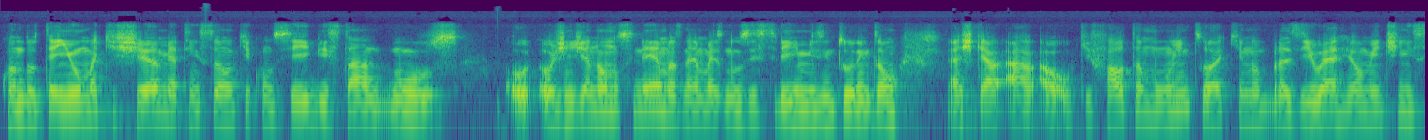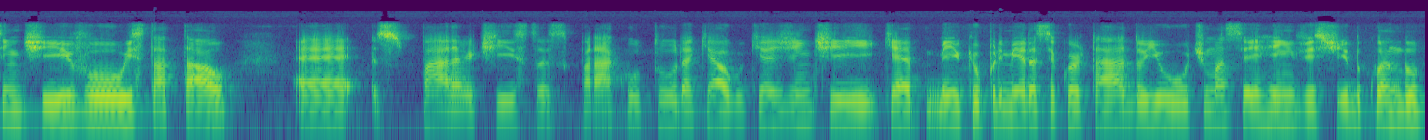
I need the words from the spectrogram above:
quando tem uma que chame a atenção, que consiga estar nos. Hoje em dia não nos cinemas, né? Mas nos streams e tudo. Então, acho que a, a, o que falta muito aqui no Brasil é realmente incentivo estatal é, para artistas, para a cultura, que é algo que a gente, que é meio que o primeiro a ser cortado e o último a ser reinvestido quando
